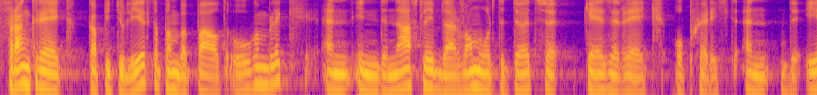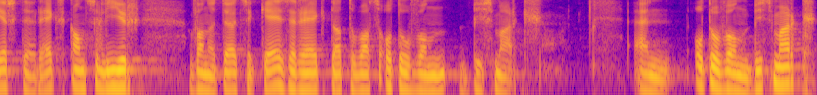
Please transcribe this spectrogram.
Frankrijk capituleert op een bepaald ogenblik en in de nasleep daarvan wordt het Duitse keizerrijk opgericht. En de eerste rijkskanselier van het Duitse keizerrijk, dat was Otto von Bismarck. En Otto von Bismarck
